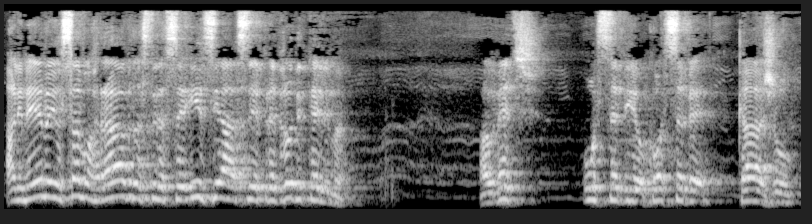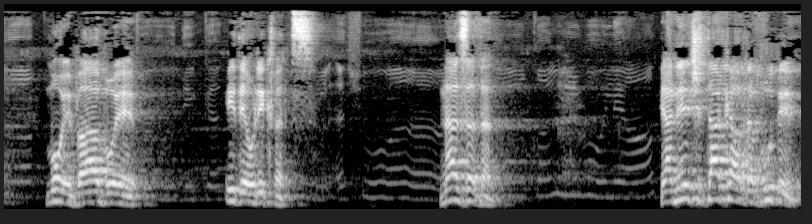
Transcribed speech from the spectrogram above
Ali nemaju samo hrabrosti da se izjasne pred roditeljima. Ali već u sebi oko sebe kažu moj babo je ide u rikvac. Nazadan. Ja neću takav da budem.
